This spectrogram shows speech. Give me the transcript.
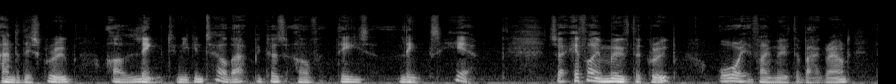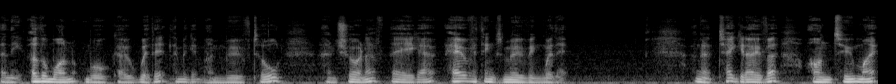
and this group are linked and you can tell that because of these links here. So if I move the group or if I move the background then the other one will go with it. Let me get my move tool and sure enough there you go everything's moving with it. I'm going to take it over onto my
